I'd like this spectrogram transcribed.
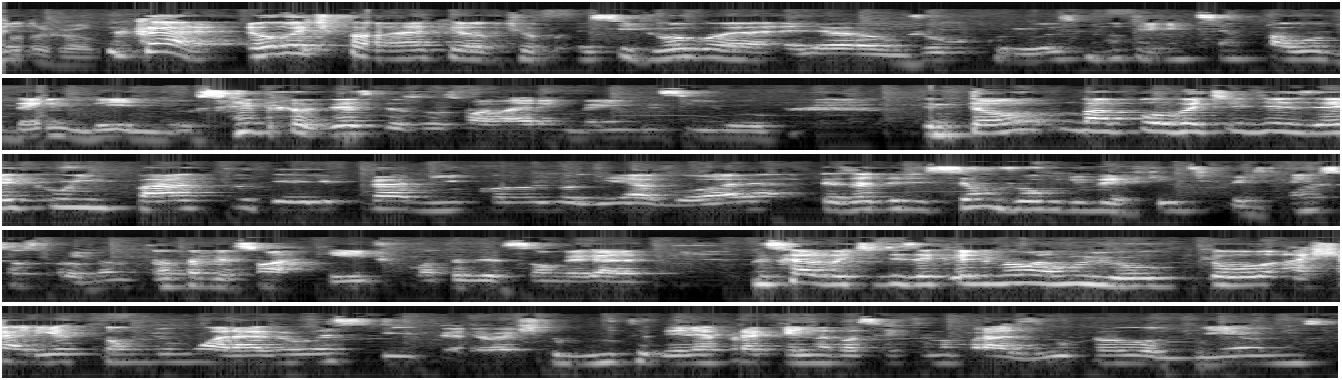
Todo jogo. Cara, eu vou te falar que tipo, esse jogo é, ele é um jogo curioso, muita gente sempre falou bem dele. Eu sempre ouvi as pessoas falarem bem desse jogo. Então, mas pô, vou te dizer que o impacto dele pra mim, quando eu joguei agora, apesar dele ser um jogo divertido, tipo, ele tem os seus problemas, tanto a versão arcade quanto a versão Mega mas, cara, vou te dizer que ele não é um jogo que eu acharia tão memorável assim, cara. Eu acho que muito dele é para aquele negócio que aqui no Brasil, pelo menos,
